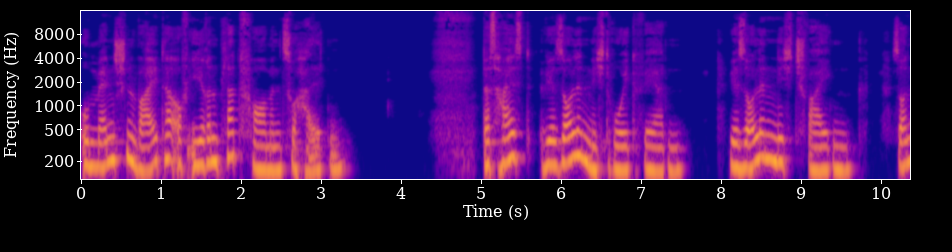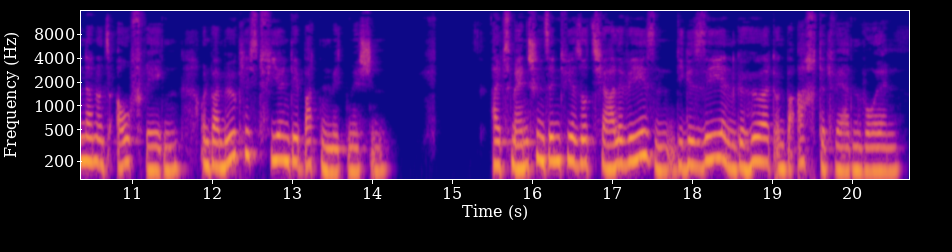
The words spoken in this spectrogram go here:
um Menschen weiter auf ihren Plattformen zu halten. Das heißt, wir sollen nicht ruhig werden, wir sollen nicht schweigen, sondern uns aufregen und bei möglichst vielen Debatten mitmischen. Als Menschen sind wir soziale Wesen, die gesehen, gehört und beachtet werden wollen.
